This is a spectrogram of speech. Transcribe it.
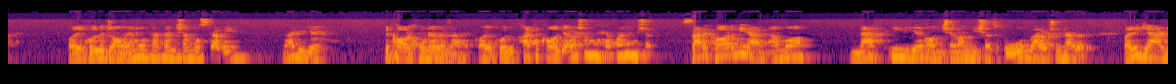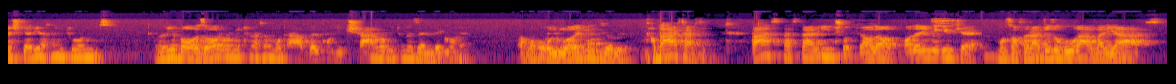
آیا کل جامعه منتفع میشن مستقیم. نه دیگه. به کارخونه بزنه. آیا کل حتی کارگراش منتفع نمیشن. سر کار میرن اما نفعی دیگه آنچنان بیش از حقوق براشون نداره. ولی گردشگری اصلا اینطور نیست. یه بازار رو می‌تونه اصلا متحول کنه یک شهر رو می‌تونه زنده کنه. الگوهای خیلی زیادی خب به هر ترتیب. بحث پس در این شد که حالا ما داریم میگیم که مسافرت جزو حقوق اولیه است.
